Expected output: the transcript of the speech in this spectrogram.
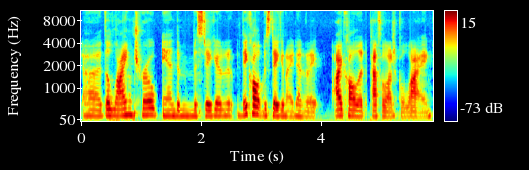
Uh, the lying trope and the mistaken, they call it mistaken identity. I call it pathological lying.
